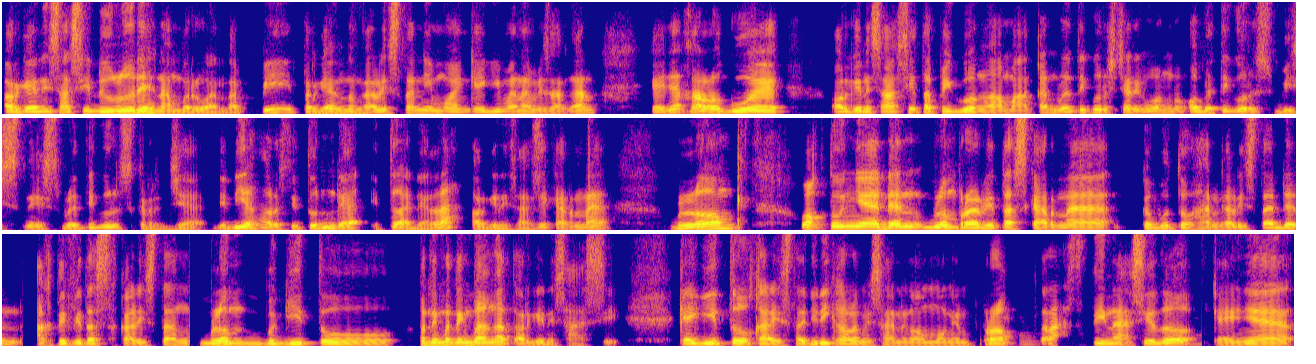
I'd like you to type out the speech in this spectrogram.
organisasi dulu deh number one. Tapi tergantung Kalista nih mau yang kayak gimana. Misalkan kayaknya kalau gue organisasi tapi gue nggak makan berarti gue harus cari uang dong oh berarti gue harus bisnis berarti gue harus kerja jadi yang harus ditunda itu adalah organisasi karena belum waktunya dan belum prioritas karena kebutuhan Kalista dan aktivitas Kalista belum begitu penting-penting banget organisasi kayak gitu Kalista. Jadi kalau misalnya ngomongin prokrastinasi itu kayaknya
